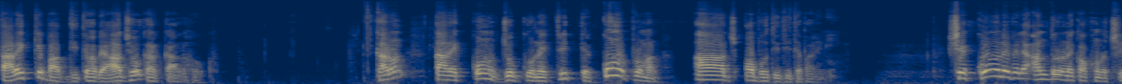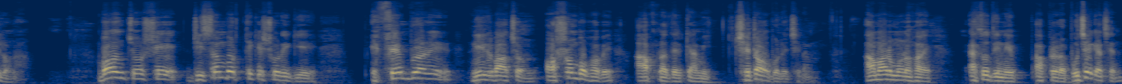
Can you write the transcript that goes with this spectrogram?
তারেককে বাদ দিতে হবে, আজ হোক আর কাল হোক। কারণ তারেক কোন যোগ্য নেতৃত্বের কোন প্রমাণ আজ অবধি দিতে পারেনি। সে কোন লেভেলে আন্দোলনে কখনো ছিল না। বরঞ্চ সে ডিসেম্বর থেকে সরে গিয়ে ফেব্রুয়ারির নির্বাচন অসম্ভব হবে আপনাদেরকে আমি সেটাও বলেছিলাম। আমার মনে হয় এতদিনে আপনারা বুঝে গেছেন,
